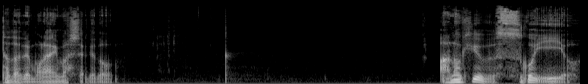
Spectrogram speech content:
タダでもらいましたけど、あのキューブすごいいいよ。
